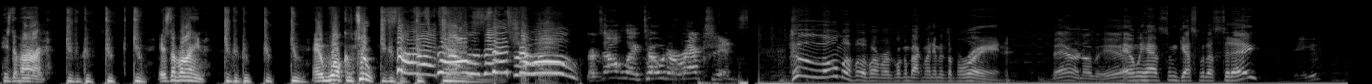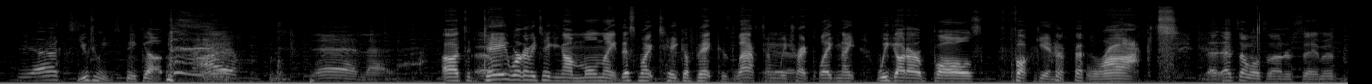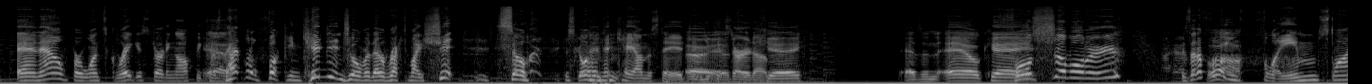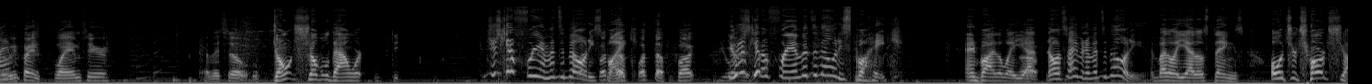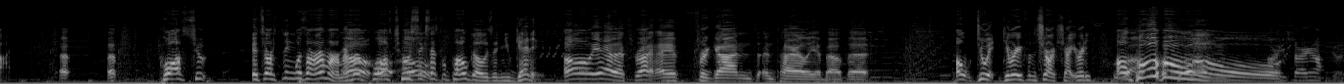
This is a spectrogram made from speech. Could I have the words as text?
He's the Baron. It's the brain. And welcome to There's only two directions. Hello, my fellow farmers. Welcome back. My name is the Brain, Baron over here. and we have some guests with us today. GX. You two need to speak up. I am. Yeah, nah. Uh, today we're gonna be taking on Mole Knight. This might take a bit because last time we tried Plague Knight, we got our balls fucking rocked. That- that's almost an understatement. And now, for once, Greg is starting off because Yeah. that little fucking kid ninja over there wrecked my shit. So, just go ahead and hit K on the stage and you can start it up. Okay. As an A-OK. Full chivalry! Is that a fucking Whoa. flame slime? we find flames here? Are they still... Don't shovel downward. Did you just get a free invincibility what spike. The, what the fuck? You just get a free invincibility spike. And by the way, yeah, Up. no, it's not even invincibility. And by the way, yeah, those things. Oh, it's your charge shot. Up, up. Pull off two. It's our thing with our armor. Remember, Oh, pull off oh, two oh. successful pogos and you get it. Oh, yeah, that's right. I have forgotten entirely about that. Oh, do it. Get ready for the charge shot. You ready? Oh, Whoa. boom! Whoa. starting off good.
